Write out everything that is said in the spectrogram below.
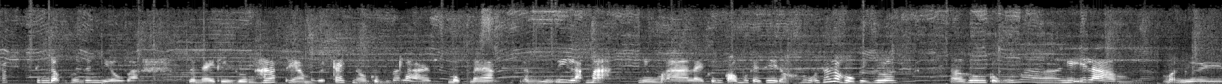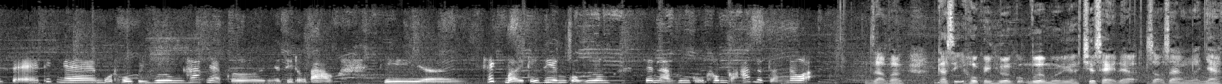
sắc sinh động hơn rất nhiều. Và lần này thì Hương hát theo một cái cách nó cũng rất là mộc mạc gần gũi lãng mạn nhưng mà lại cũng có một cái gì đó rất là hồ quỳnh hương. À, hương cũng ờ, nghĩ là mọi người sẽ thích nghe một hồ quỳnh hương hát nhạc của nhạc sĩ đỗ bảo thì uh, thích bởi cái riêng của hương nên là hương cũng không có áp lực lắm đâu ạ Dạ vâng, ca sĩ Hồ Quỳnh Hương cũng vừa mới chia sẻ đấy ạ. Rõ ràng là nhạc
